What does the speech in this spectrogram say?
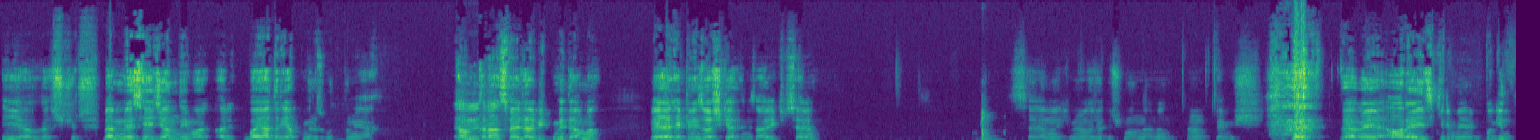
İyi Allah'a şükür. Ben biraz heyecanlıyım. Bayağıdır yapmıyoruz Umut bunu ya. Tam Evet. transferler bitmedi ama. Beyler hepiniz hoş geldiniz. Aleykümselam. Selamünaleyküm Ünal Hoca düşmanlarının hı demiş. ya beyler oraya hiç girmeyelim. Bugün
